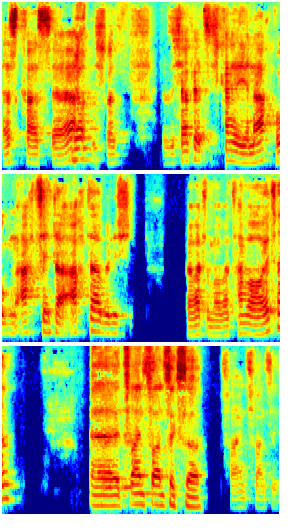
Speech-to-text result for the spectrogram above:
Das ist krass, ja. ja. Ich also ich habe jetzt, ich kann ja hier nachgucken, 18.8. bin ich, ja, warte mal, was haben wir heute? Äh, 22. 22.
